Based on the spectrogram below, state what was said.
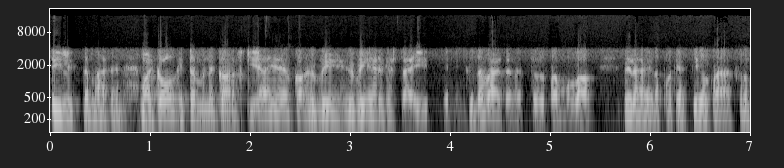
tillittämään sen. Vaikka onkin tämmöinen karski äijä, joka hyvin, hyvin herkästä itse, niin kyllä väitän, että tota, mulla on nenäillä paketti joka jakson,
